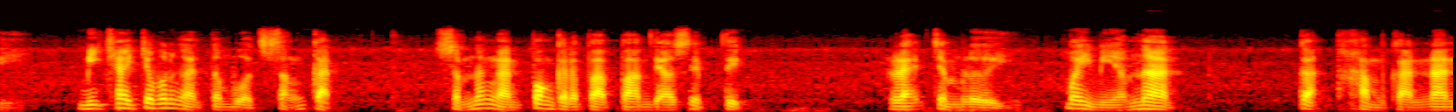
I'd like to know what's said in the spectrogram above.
ยมิใช่เจ้าพนักงานตำรวจสังกัดสำนักงานป้องกันและปราบปรามยาเสพติด และจำเลยไม่มีอำนาจ กระทำการนั้น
